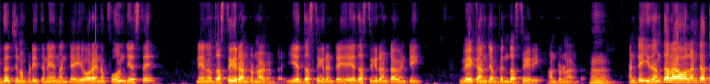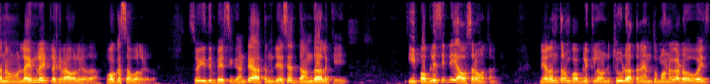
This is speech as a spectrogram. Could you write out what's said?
ఇది వచ్చినప్పుడు ఇతను ఏంటంటే ఎవరైనా ఫోన్ చేస్తే నేను దస్తగిరి అంటున్నాడంట. ఏ దస్తగిరి అంటే ఏ దస్తగిరి అంటావేంటి వివేకాన్ని చంపిన దస్తగిరి అంటున్నాడంట. అంటే ఇదంతా రావాలంటే అతను లైమ్ లైట్లోకి రావాలి కదా ఫోకస్ అవ్వాలి కదా. సో ఇది బేసిక్ అంటే అతను చేసే దందాలకి ఈ పబ్లిసిటీ అవసరం అతనికి. నిరంతరం పబ్లిక్లో ఉండి చూడు అతను ఎంత మనగాడో వయసు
